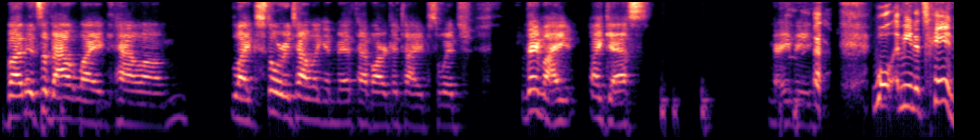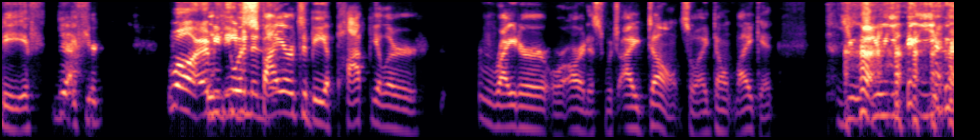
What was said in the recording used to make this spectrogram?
But it's about like how um like storytelling and myth have archetypes, which they might, I guess. Maybe. Well, I mean, it's handy if Yeah. if you're well, I mean, you even in the- aspire to be a popular writer or artist, which I don't, so I don't like it. You you you,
